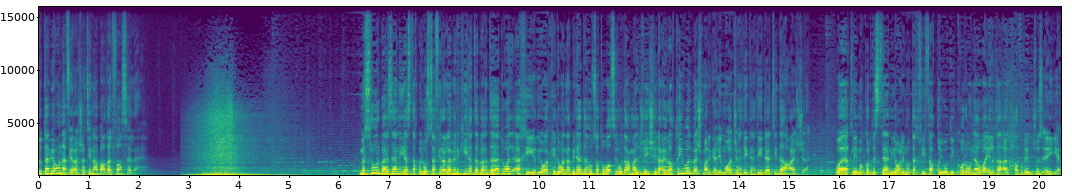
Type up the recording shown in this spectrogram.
تتابعون في نشرتنا بعد الفاصل. مسرور بارزاني يستقبل السفير الأمريكي لدى بغداد والأخير يؤكد أن بلاده ستواصل دعم الجيش العراقي والبشمركه لمواجهة تهديدات داعش. وإقليم كردستان يعلن تخفيف قيود كورونا وإلغاء الحظر الجزئي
